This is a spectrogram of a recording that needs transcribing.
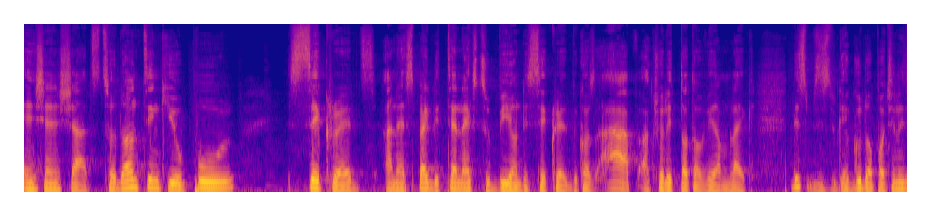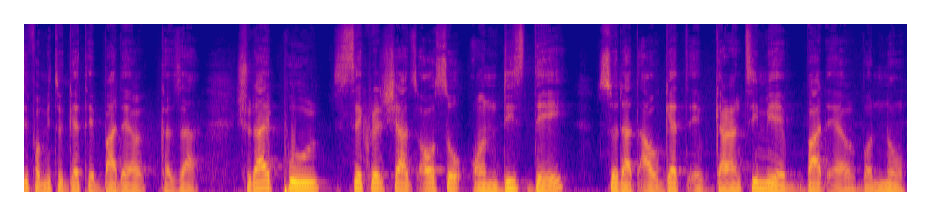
ancient shards. So don't think you pull sacreds and expect the 10x to be on the sacred because I've actually thought of it. I'm like, this is a good opportunity for me to get a Badel Kaza. Should I pull sacred shards also on this day so that I'll get a guarantee me a Badel? But no,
